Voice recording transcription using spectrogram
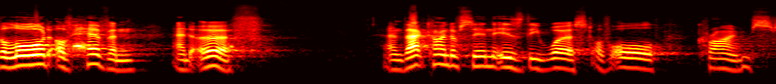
the Lord of heaven and earth. And that kind of sin is the worst of all crimes.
